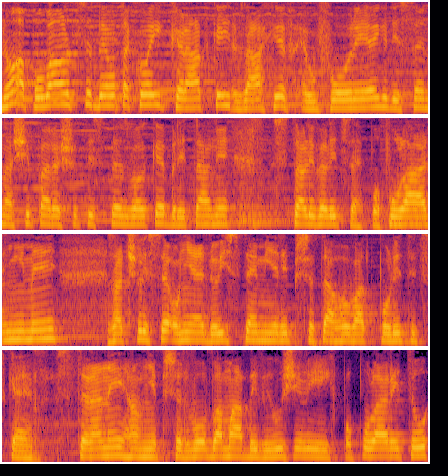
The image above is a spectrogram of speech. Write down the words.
No a po válce byl takový krátký záchvěv euforie, kdy se naši parašutisté z Velké Británie stali velice populárními. Začaly se o ně do jisté míry přetahovat politické strany, hlavně před volbama, aby využili jejich popularitu.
